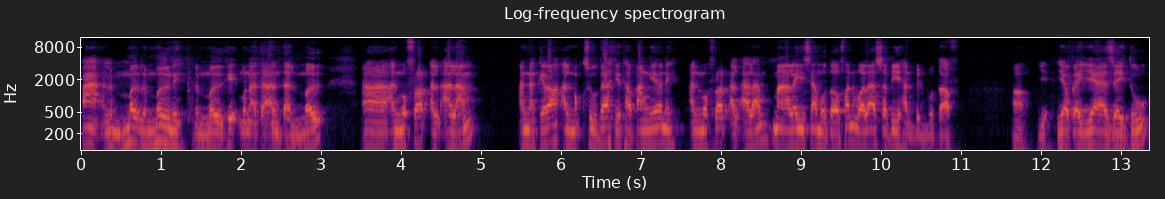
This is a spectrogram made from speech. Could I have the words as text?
pak lemau lemau ta lemau ke munata lemau. Al mufrad al alam An-nakirah al-maqsudah chỉ thao tăng nghĩa này al-mufrad al-alam ma laysa mutafan wala sabihan bil mutaf ờ giao cái ya zaitu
